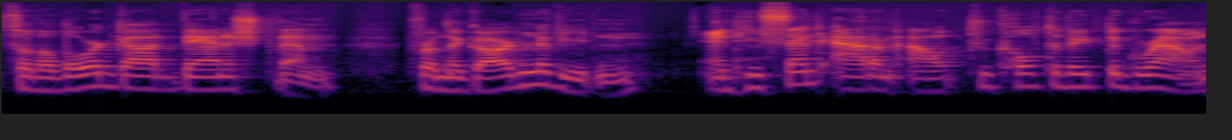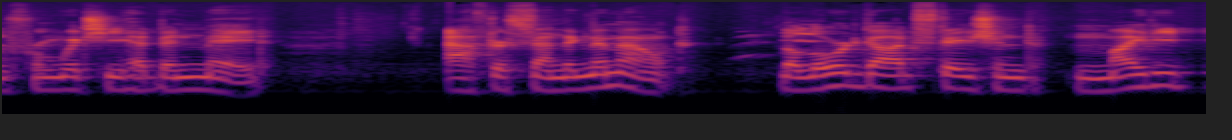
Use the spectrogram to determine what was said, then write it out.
So the Lord God banished them from the Garden of Eden, and he sent Adam out to cultivate the ground from which he had been made. After sending them out, the Lord God stationed mighty,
